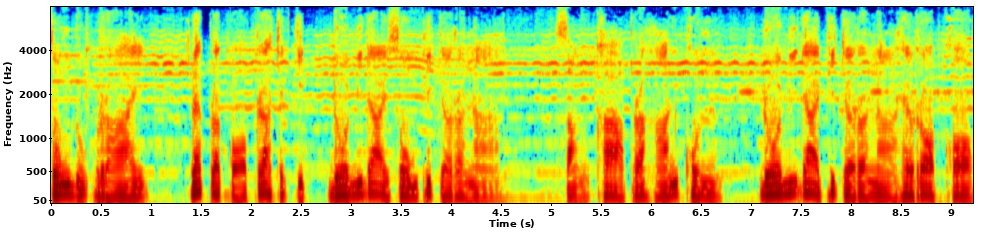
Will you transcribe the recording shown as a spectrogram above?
ทรงดุร้าย และประกอบราชกิจโดยมิได้ทรงพิจารณา สั่งฆ่าประหารคน โดยมิได้พิจารณาให้รอบคอบ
